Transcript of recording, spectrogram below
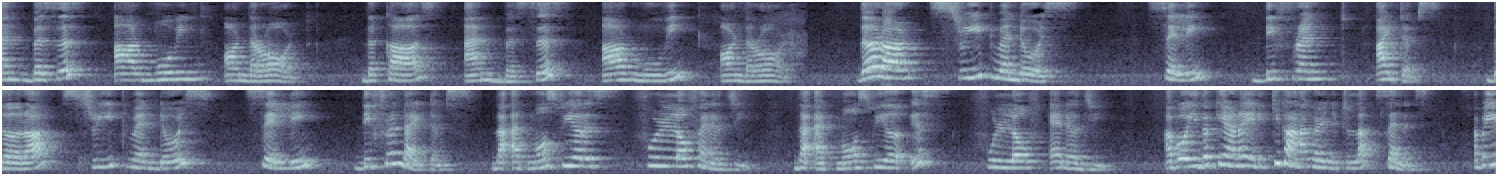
and buses are moving on the road. The cars and buses are moving on the road. There are street vendors selling different items. There are street vendors selling different items. The atmosphere is full of energy. The atmosphere is full of energy. അപ്പോൾ ഇതൊക്കെയാണ് എനിക്ക് കാണാൻ കഴിഞ്ഞിട്ടുള്ള സെന്റൻസ് അപ്പൊ ഈ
